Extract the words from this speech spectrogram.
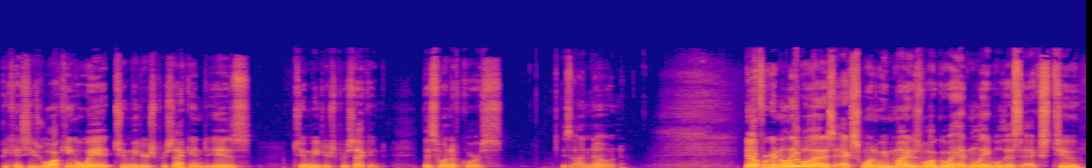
because he's walking away at 2 meters per second, is 2 meters per second. This one, of course, is unknown. Now, if we're going to label that as x1, we might as well go ahead and label this x2.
